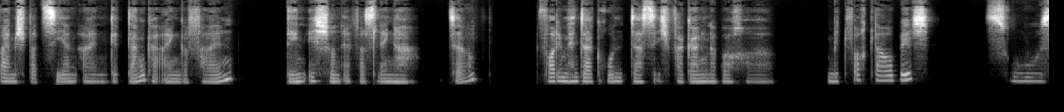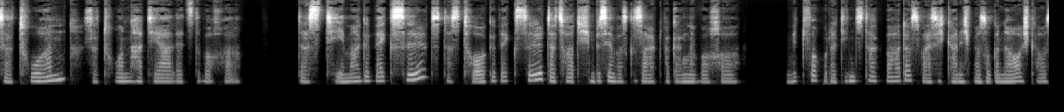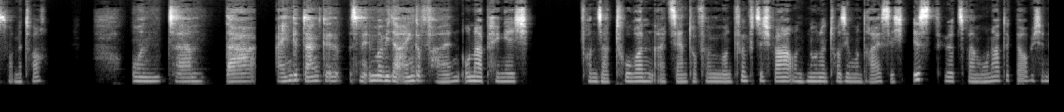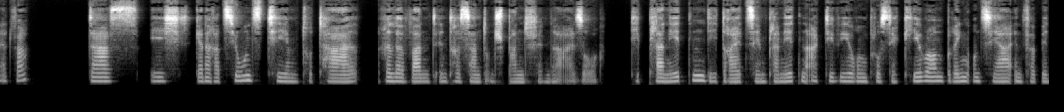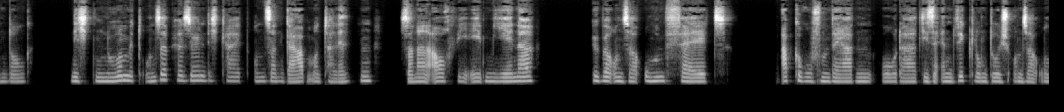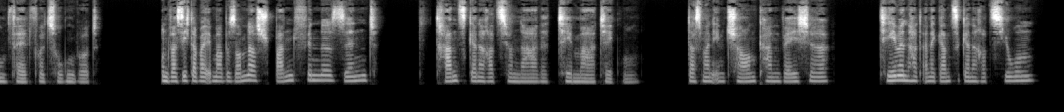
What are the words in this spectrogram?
beim Spazieren ein Gedanke eingefallen, den ich schon etwas länger hatte vor dem Hintergrund, dass ich vergangene Woche Mittwoch, glaube ich, zu Saturn. Saturn hat ja letzte Woche das Thema gewechselt, das Tor gewechselt. Dazu hatte ich ein bisschen was gesagt, vergangene Woche Mittwoch oder Dienstag war das, weiß ich gar nicht mehr so genau. Ich glaube, es war Mittwoch. Und ähm, da ein Gedanke ist mir immer wieder eingefallen, unabhängig von Saturn, als Tor 55 war und nun in Tor 37 ist, für zwei Monate, glaube ich, in etwa, dass ich Generationsthemen total relevant, interessant und spannend finde. Also die Planeten, die 13 Planetenaktivierung plus der Chiron bringen uns ja in Verbindung nicht nur mit unserer Persönlichkeit, unseren Gaben und Talenten, sondern auch wie eben jene über unser Umfeld abgerufen werden oder diese Entwicklung durch unser Umfeld vollzogen wird. Und was ich dabei immer besonders spannend finde, sind transgenerationale Thematiken, dass man eben schauen kann, welche Themen hat eine ganze Generation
